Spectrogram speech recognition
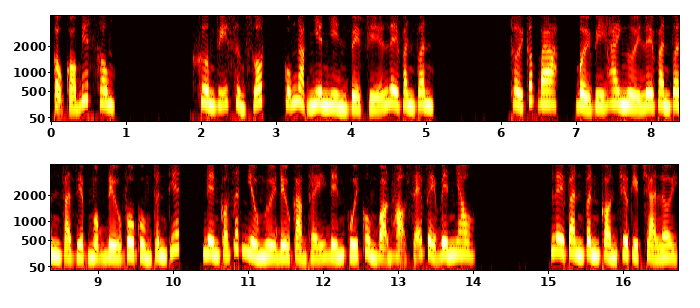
cậu có biết không? Khương Vĩ sừng sốt, cũng ngạc nhiên nhìn về phía Lê Văn Vân. Thời cấp 3, bởi vì hai người Lê Văn Vân và Diệp Mộng đều vô cùng thân thiết, nên có rất nhiều người đều cảm thấy đến cuối cùng bọn họ sẽ về bên nhau. Lê Văn Vân còn chưa kịp trả lời,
